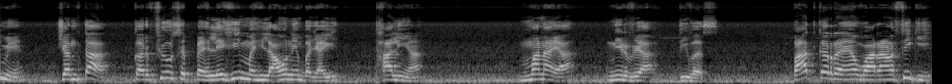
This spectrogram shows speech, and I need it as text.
में जनता कर्फ्यू से पहले ही महिलाओं ने बजाई थालियाँ। मनाया निर्भया दिवस। बात कर रहे हैं वाराणसी की।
